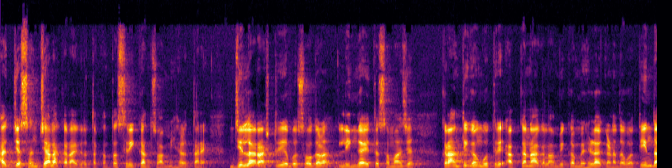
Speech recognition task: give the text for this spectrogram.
ರಾಜ್ಯ ಸಂಚಾಲಕರಾಗಿರ್ತಕ್ಕಂಥ ಶ್ರೀಕಾಂತ್ ಸ್ವಾಮಿ ಹೇಳ್ತಾರೆ. ಜಿಲ್ಲಾ ರಾಷ್ಟ್ರೀಯ ಬಸವದಳ, ಲಿಂಗಾಯತ ಸಮಾಜ ಕ್ರಾಂತಿ ಗಂಗೋತ್ರಿ ಅಕ್ಕನಾಗಲಾಂಬಿಕಾ ಮಹಿಳಾ ಗಣದ ವತಿಯಿಂದ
